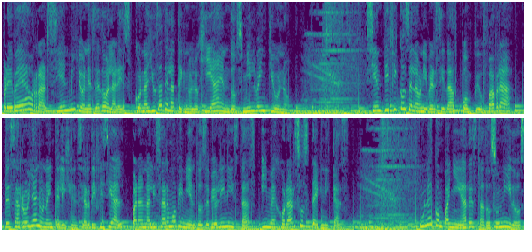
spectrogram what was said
prevé ahorrar 100 millones de dólares con ayuda de la tecnología en 2021. Científicos de la Universidad Pompeu Fabra desarrollan una inteligencia artificial para analizar movimientos de violinistas y mejorar sus técnicas. Una compañía de Estados Unidos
